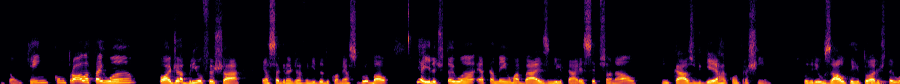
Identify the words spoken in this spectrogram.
Então, quem controla Taiwan pode abrir ou fechar essa grande avenida do comércio global. E a ilha de Taiwan é também uma base militar excepcional em caso de guerra contra a China. Você poderia usar o território de Taiwan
